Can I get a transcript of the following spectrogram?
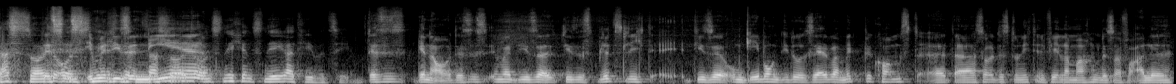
Das sollte, das uns, immer nicht, diese das Nähe, sollte uns nicht ins Negative ziehen. Das ist genau, das ist immer dieser, dieses Blitzlicht, diese Umgebung, die du selber mitbekommst. Äh, da solltest du nicht den Fehler machen, das auf alle,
